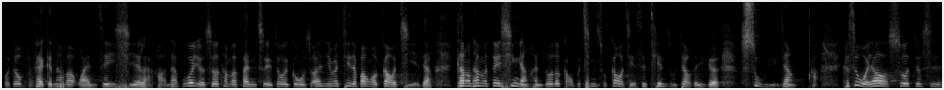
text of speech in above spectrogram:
我都不太跟他们玩这一些了，哈。那不过有时候他们犯罪都会跟我说：“哎，你们记得帮我告解。”这样，刚刚他们对信仰很多都搞不清楚，告解是天主教的一个术语，这样。好，可是我要说就是，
